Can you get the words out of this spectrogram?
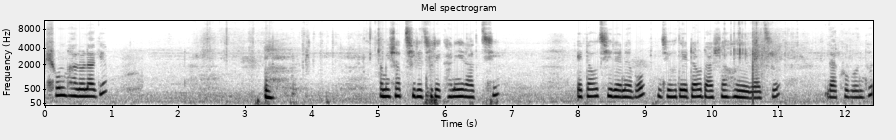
ভীষণ ভালো লাগে। আমি সব ছিঁড়ে ছিঁড়ে এখানেই রাখছি। এটাও ছিঁড়ে নেব, যেহেতু এটাও ডাসা হয়ে গেছে। দেখো বন্ধু।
